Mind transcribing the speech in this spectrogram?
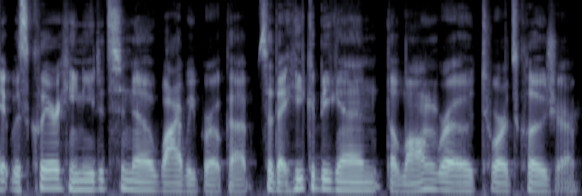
it was clear he needed to know why we broke up so that he could begin the long road towards closure.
